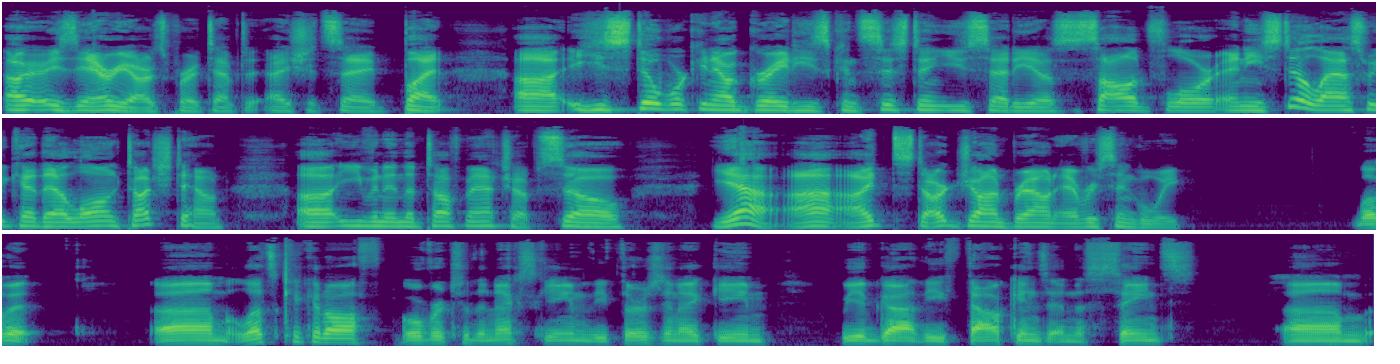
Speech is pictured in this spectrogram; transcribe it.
uh, his air yards per attempt, I should say. But uh, he's still working out great. He's consistent. You said he has a solid floor, and he still last week had that long touchdown, uh, even in the tough matchup. So yeah, I, I'd start John Brown every single week. Love it. Um, let's kick it off over to the next game, the Thursday night game. We have got the Falcons and the Saints. Um,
